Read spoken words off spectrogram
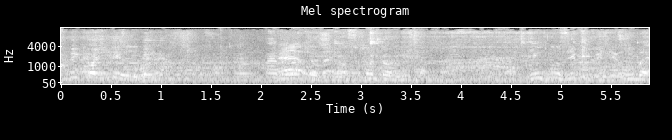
Se bem que hoje tem Uber, né? É, eu sou motorista. Inclusive pedi Uber.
